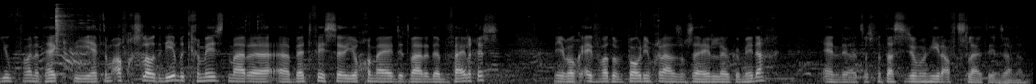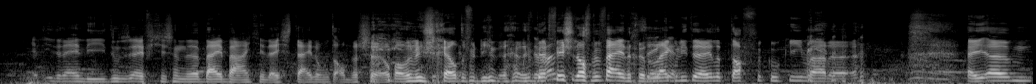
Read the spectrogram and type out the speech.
Joep van het Hek die heeft hem afgesloten, die heb ik gemist. Maar Bert Visser, Jochem Meijer, dit waren de beveiligers. Die hebben ook even wat op het podium gedaan, dus het was een hele leuke middag. En het was fantastisch om hem hier af te sluiten in Zaandam. En iedereen die doet dus eventjes een uh, bijbaantje in deze tijd om het anders uh, op andere manieren geld te verdienen. Bert Visser als beveiliger. Dat lijkt me niet een hele taffe cookie, maar... Uh, hey, um,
